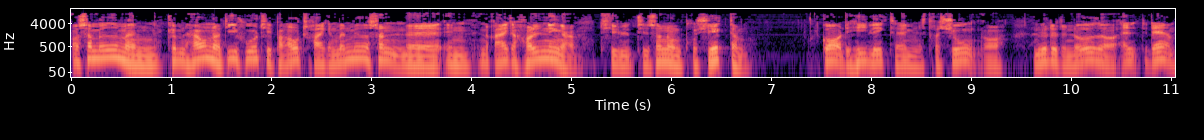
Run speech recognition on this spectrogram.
og så møder man københavner, de er hurtige på aftrækken. Man møder sådan øh, en, en række holdninger til, til sådan nogle projekter. Går det hele ikke til administration, og nytter det noget, og alt det der.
